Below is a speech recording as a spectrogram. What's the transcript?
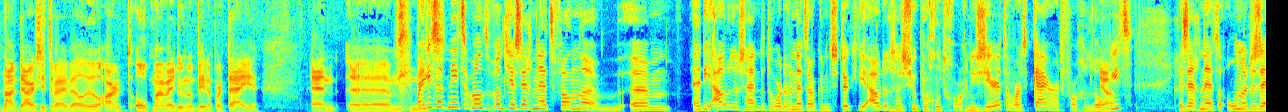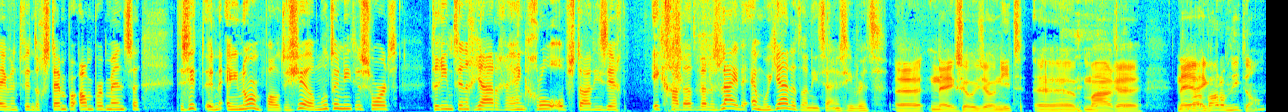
Nou, daar zitten wij wel heel hard op. Maar wij doen het binnen partijen. En, ehm, Maar niet- is dat niet, want, want je zegt net van, eh, ehm, hè, die ouderen zijn, dat hoorden we net ook in het stukje, die ouderen zijn supergoed georganiseerd. Er wordt keihard voor gelobbyd. Je zegt net onder de 27 stemper amper mensen. Er zit een enorm potentieel. Moet er niet een soort 23-jarige Henk Grol opstaan die zegt, ik ga dat wel eens leiden. En moet jij dat dan niet zijn, Siebert? Eh, nee, sowieso niet. Eh, maar eh, nee, ja, Maar ik- waarom niet dan?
